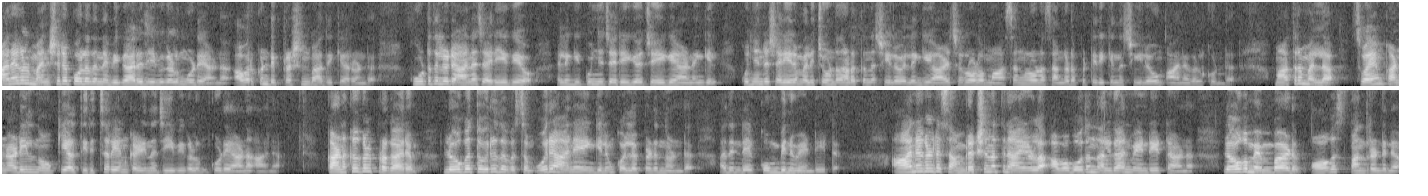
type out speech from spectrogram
ആനകൾ മനുഷ്യരെ പോലെ തന്നെ വികാരജീവികളും കൂടെയാണ്. അവർക്കും ഡിപ്രഷൻ ബാധിക്കാറുണ്ട്. കൂട്ടത്തിൽ ഒരു ആന ചരിയുകയോ അല്ലെങ്കിൽ കുഞ്ഞ് ചരിയുകയോ ചെയ്യുകയാണെങ്കിൽ കുഞ്ഞിന്റെ ശരീരം വലിച്ചുകൊണ്ട് നടക്കുന്ന ശീലം അല്ലെങ്കിൽ ആഴ്ചകളോളം മാസങ്ങളോളം സങ്കടപ്പെട്ടിരിക്കുന്ന ശീലവും ആനകൾക്കുണ്ട്. മാത്രമല്ല സ്വയം കണ്ണാടിയിൽ നോക്കിയാൽ തിരിച്ചറിയാൻ കഴിയുന്ന ജീവികളും കൂടെയാണ് ആന. കണക്കുകൾ പ്രകാരം ലോകത്ത് ഒരു ദിവസം ഒരു ആനയെങ്കിലും കൊല്ലപ്പെടുന്നുണ്ട് അതിന്റെ കൊമ്പിന് വേണ്ടിയിട്ട്. ആനകളുടെ സംരക്ഷണത്തിനായുള്ള അവബോധം നൽകാൻ വേണ്ടിയിട്ടാണ് ലോകമെമ്പാടും ഓഗസ്റ്റ് പന്ത്രണ്ടിന്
